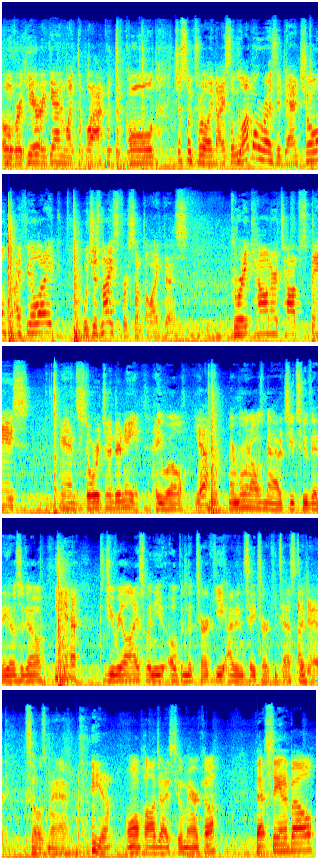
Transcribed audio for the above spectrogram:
Over here, again, like the black with the gold. Just looks really nice. A lot more residential, I feel like. Which is nice for something like this. Great countertop space. And storage underneath. Hey, Will. Yeah. Remember when I was mad at you two videos ago? Yeah. Did you realize when you opened the turkey, I didn't say turkey tested? I did. Because I was mad. yeah. I want to apologize to America. That Sanibel,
